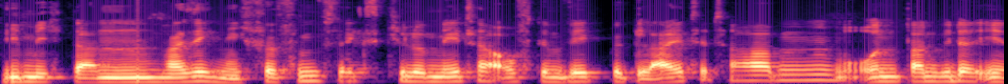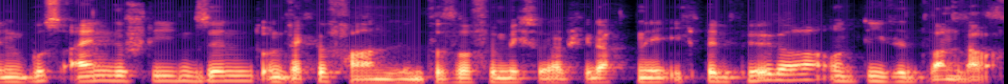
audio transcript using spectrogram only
die mich dann, weiß ich nicht, für fünf, sechs Kilometer auf dem Weg begleitet haben und dann wieder in den Bus eingestiegen sind und weggefahren sind. Das war für mich so, da habe ich gedacht, nee, ich bin Pilgerer und die sind Wanderer.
